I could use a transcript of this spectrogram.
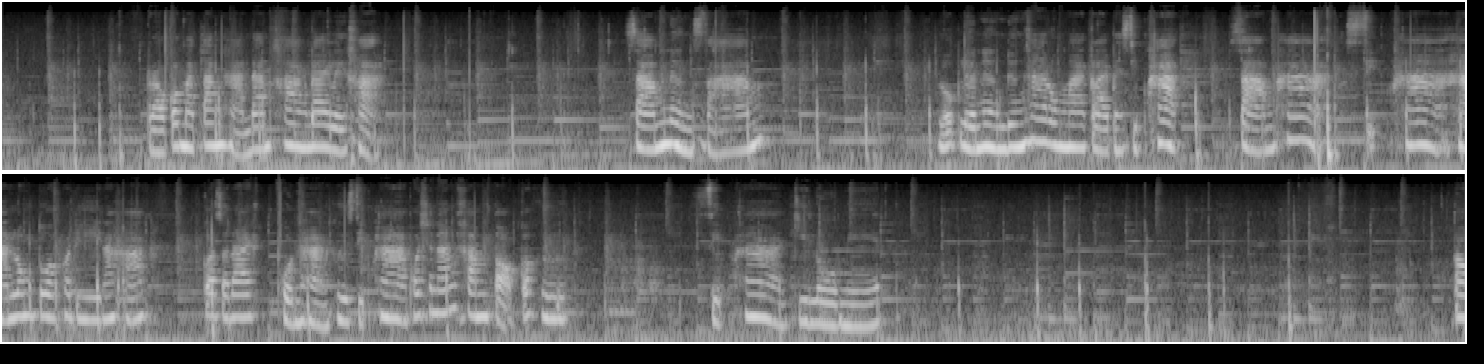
3 เราก็มาตั้งหารด้านข้างได้เลยค่ะ 3 1 3 ลบเหลือ 1 ดึง 5 ลงมากลายเป็น 15 3 5 15 หารลงตัวพอดีนะคะ ก็จะได้ผลหารคือ 15 เพราะฉะนั้นคำตอบก็คือ 15 กิโลเมตร ต่อ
